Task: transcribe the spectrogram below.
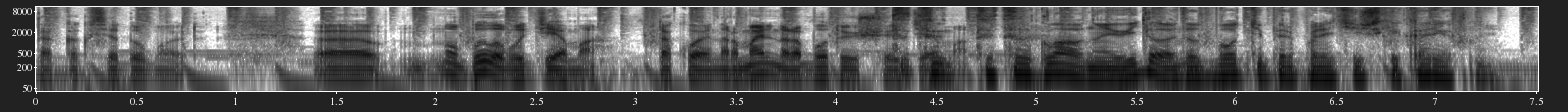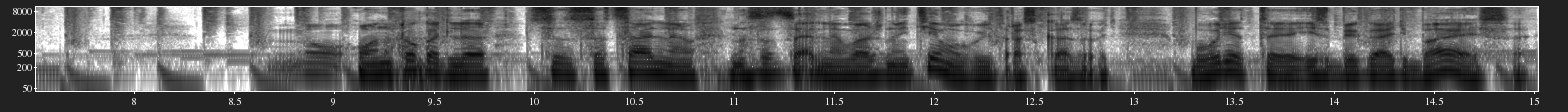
так как все думают, ну, было бы демо, такое нормально работающее ты, демо. Ты, ты, ты главное видел, этот бот теперь политически корректный. Ну, Он только для социально, на социально важные темы будет рассказывать. Будет э, избегать байса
